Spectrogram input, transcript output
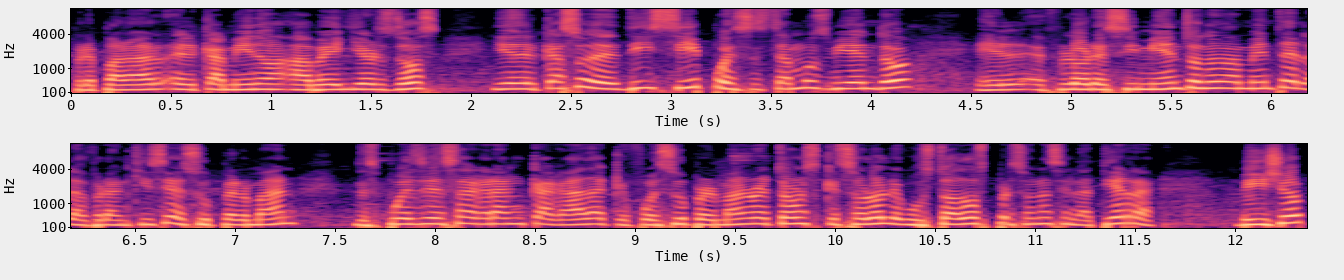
preparar el camino a Avengers 2. Y en el caso de DC, pues estamos viendo el florecimiento nuevamente de la franquicia de Superman después de esa gran cagada que fue Superman Returns, que solo le gustó a dos personas en la Tierra, Bishop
